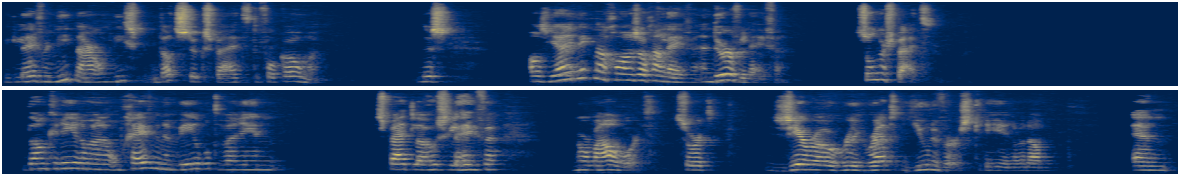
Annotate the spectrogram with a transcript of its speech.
Ik leef er niet naar om die, dat stuk spijt te voorkomen. Dus als jij en ik nou gewoon zo gaan leven en durven leven, zonder spijt, dan creëren we een omgeving en een wereld waarin spijtloos leven normaal wordt. Een soort zero regret universe creëren we dan. En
